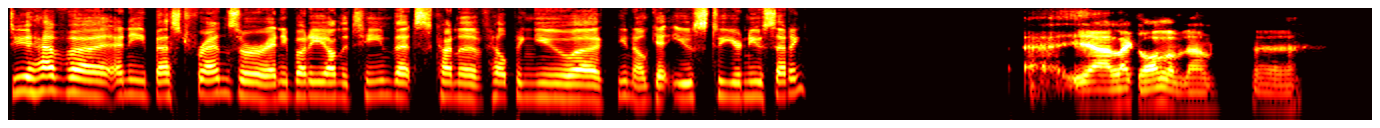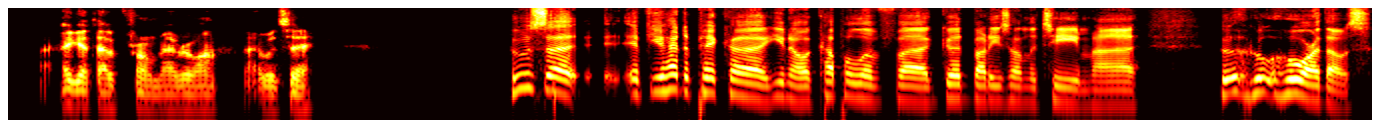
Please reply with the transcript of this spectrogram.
Do you have any best friends or anybody on the team that's kind of helping you, you know, get used to your new setting? Uh, yeah, like all of them. Uh, I get help from everyone, I would say. Who's uh if you had to pick uh, you know, a couple of uh, good buddies on the team, uh who who who are those?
